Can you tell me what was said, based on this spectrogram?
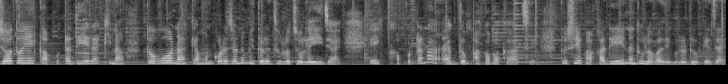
যত এই কাপড়টা দিয়ে রাখি না, তবুও না কেমন করে যেন ভিতরে ধুলো চলেই যায়। এই কাপড়টা না একদম ফাঁকা ফাঁকা আছে। তো সেই ফাঁকা দিয়েই না ধুলোবালিগুলো ঢুকে যায়।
